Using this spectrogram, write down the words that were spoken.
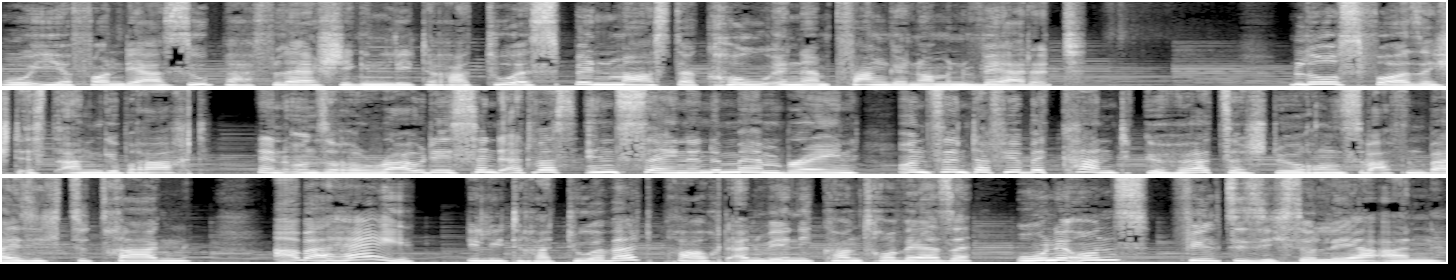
wo ihr von der super flashigen Literatur Spin Master Crew in Empfang genommen werdet. Bloß Vorsicht ist angebracht, denn unsere Rowdies sind etwas insane in the membrane und sind dafür bekannt, Gehörzerstörungswaffen bei sich zu tragen. Aber hey, die Literaturwelt braucht ein wenig Kontroverse. Ohne uns fühlt sie sich so leer an.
